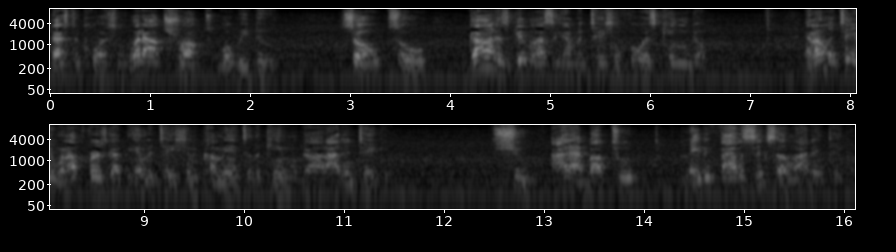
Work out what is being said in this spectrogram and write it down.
That's the question. What out trumps what we do? So, so God has given us an invitation for His kingdom. And I'm gonna tell you, when I first got the invitation to come into the kingdom of God, I didn't take it. Shoot, I had about two, maybe five or six of them. I didn't take them.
